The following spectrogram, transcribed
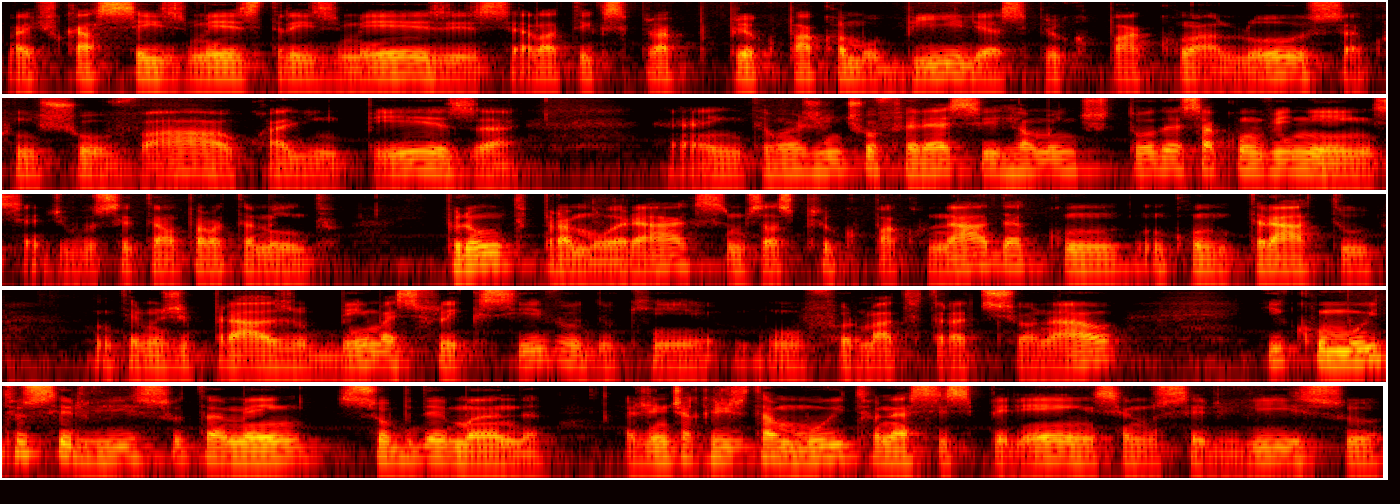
vai ficar seis meses, três meses, ela tem que se preocupar com a mobília, se preocupar com a louça, com o enxoval, com a limpeza. É, então a gente oferece realmente toda essa conveniência de você ter um apartamento pronto para morar, que você não precisa se preocupar com nada, com um contrato em termos de prazo bem mais flexível do que o formato tradicional e com muito serviço também sob demanda. A gente acredita muito nessa experiência, no serviço,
